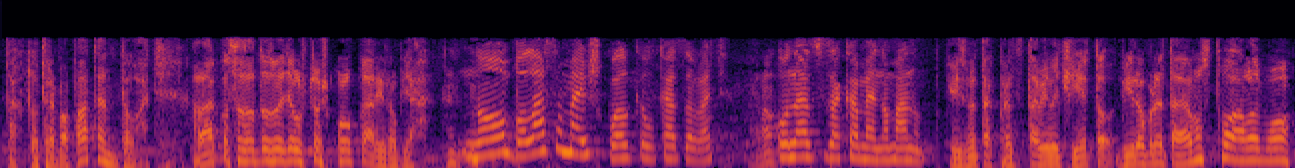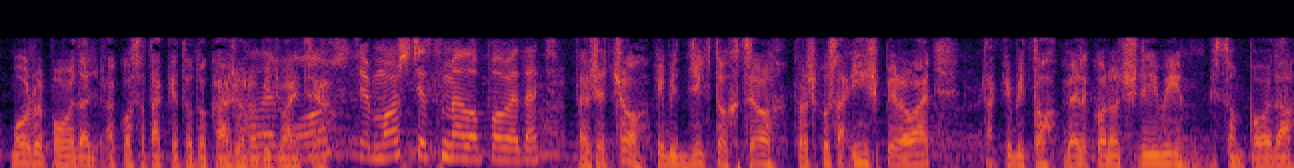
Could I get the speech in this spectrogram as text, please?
Tak to treba patentovať. Ale ako sa to dozvedel, už to školkári robia. No, bola som aj v škôlke ukazovať. Ano? U nás za kamenom, áno. Keby sme tak predstavili, či je to výrobné tajomstvo, alebo môžeme povedať, ako sa takéto dokáže robiť vajcia. Môžete, môžete smelo povedať. Takže čo, keby niekto chcel trošku sa inšpirovať takýmito veľkonočnými, by som povedal,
